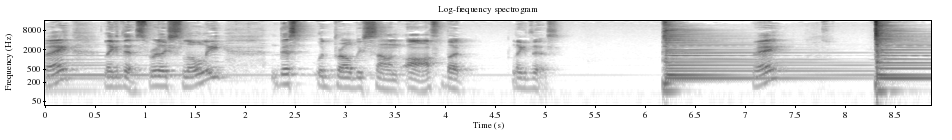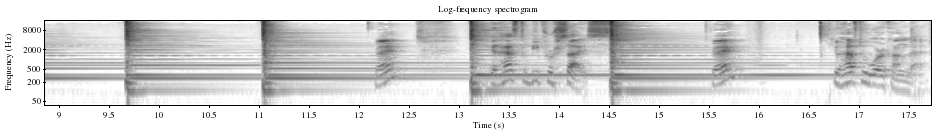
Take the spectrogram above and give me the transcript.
Right like this really slowly this would probably sound off, but like this. Right? Right? It has to be precise. Okay? You have to work on that.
